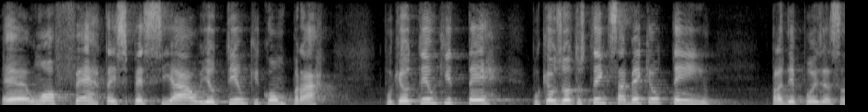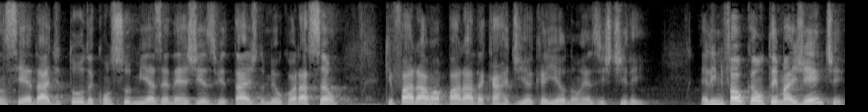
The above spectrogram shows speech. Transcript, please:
é uma oferta especial e eu tenho que comprar, porque eu tenho que ter, porque os outros têm que saber que eu tenho, para depois essa ansiedade toda consumir as energias vitais do meu coração, que fará uma parada cardíaca e eu não resistirei. Eline Falcão, tem mais gente?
